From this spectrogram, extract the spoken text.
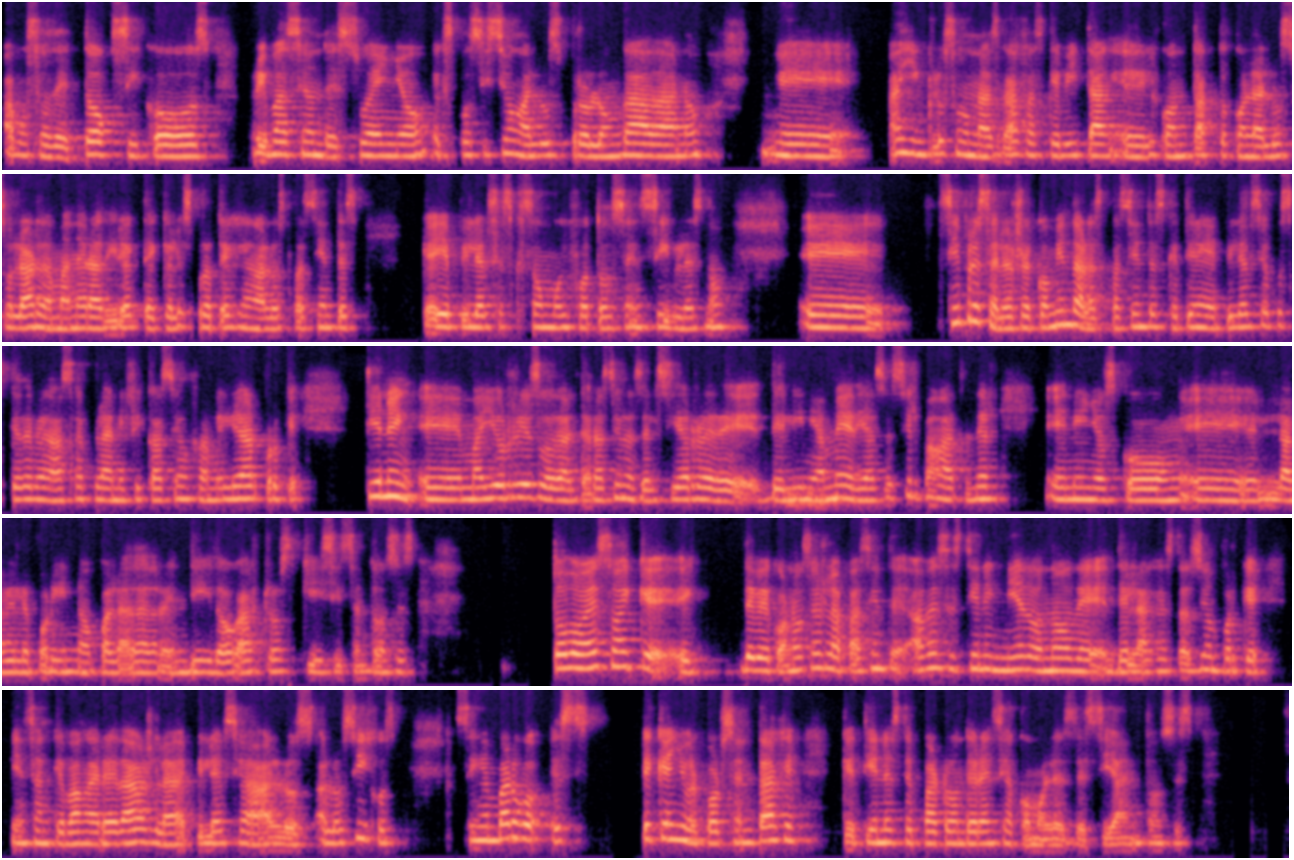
abuso de tóxicos, privación de sueño, exposición a luz prolongada, ¿no? Eh, hay incluso unas gafas que evitan el contacto con la luz solar de manera directa y que les protegen a los pacientes que hay epilepsias que son muy fotosensibles, ¿no? Eh, siempre se les recomienda a las pacientes que tienen epilepsia pues que deben hacer planificación familiar porque tienen eh, mayor riesgo de alteraciones del cierre de, línea media, es decir, van a tener eh, niños con eh, labio leporino, paladar rendido, gastrosquisis, entonces todo eso hay que, eh, debe conocer la paciente. A veces tienen miedo ¿no? de, de, la gestación porque piensan que van a heredar la epilepsia a los, a los hijos. Sin embargo, es pequeño el porcentaje que tiene este patrón de herencia, como les decía. Entonces,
